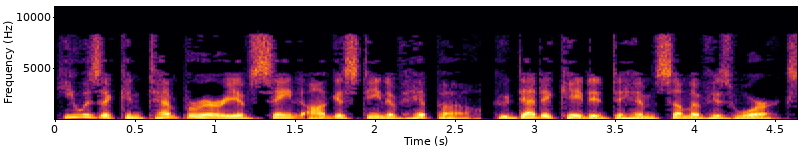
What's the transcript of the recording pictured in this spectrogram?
He was a contemporary of Saint Augustine of Hippo, who dedicated to him some of his works.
